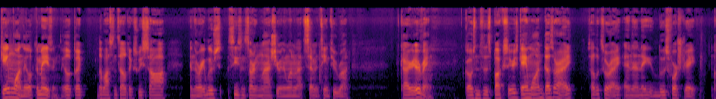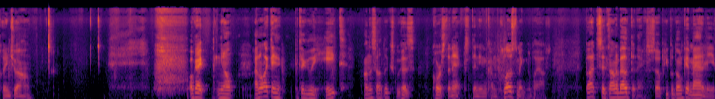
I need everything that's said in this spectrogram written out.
game one they looked amazing. They looked like the Boston Celtics we saw in the regular season starting last year when they went on that 17-2 run. Kyrie Irving goes into this Bucks series. Game one does all right. Celtics all right, and then they lose four straight, including two at home. okay, you know I don't like to particularly hate on the Celtics because, of course, the Knicks didn't even come close to making the playoffs. But it's not about the Knicks, so people don't get mad at me.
